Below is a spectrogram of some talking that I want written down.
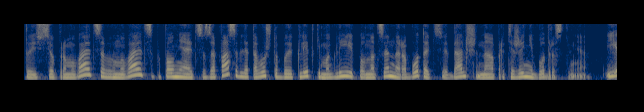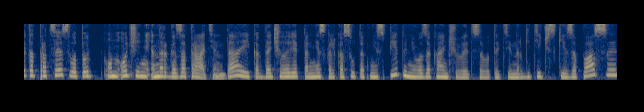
То есть все промывается, вымывается, пополняются запасы для того, чтобы клетки могли полноценно работать дальше на протяжении бодрствования. И этот процесс, вот он очень энергозатратен, да, и когда человек там несколько суток не спит, у него заканчиваются вот эти энергетические запасы,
